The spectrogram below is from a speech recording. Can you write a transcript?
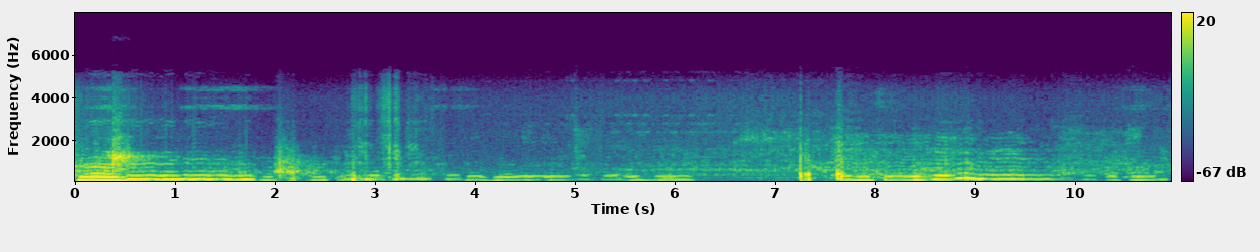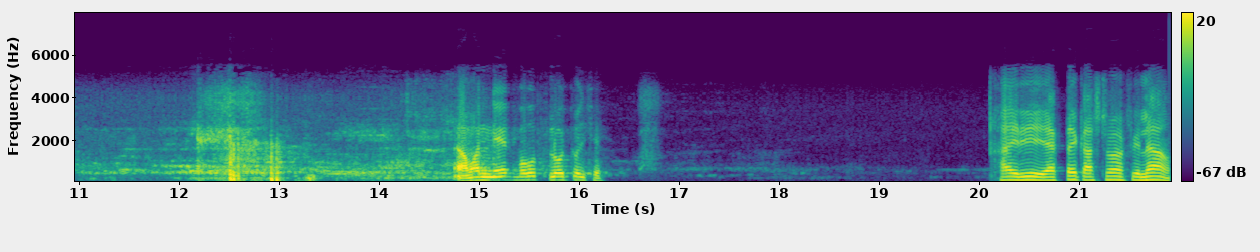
আমার নেট বহুত স্লো চলছে। হাই রে একটাই কাস্টমার পেলাম।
